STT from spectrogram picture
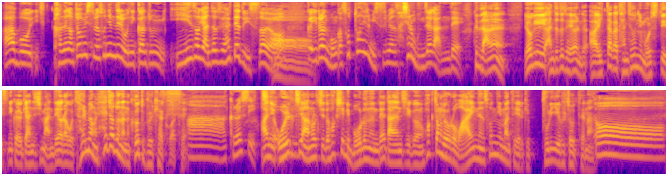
아, 뭐, 이- 가능하면 좀 있으면 손님들이 오니까 좀 2인석에 앉아주세요 할 때도 있어요. 어. 그러니까 이런 뭔가 소통이 좀 있으면 사실은 문제가 안 돼. 근데 나는 여기 앉아도 돼요. 근데 아 이따가 단체 손님 올 수도 있으니까 여기 앉으시면 안 돼요라고 설명을 해줘도 나는 그것도 불쾌할 것 같아. 아, 그럴 수 있지. 아니 올지 안 올지도 확실히 모르는데 나는 지금 확정적으로 와 있는 손님한테 이렇게 불이익을 줘도 되나? 어,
